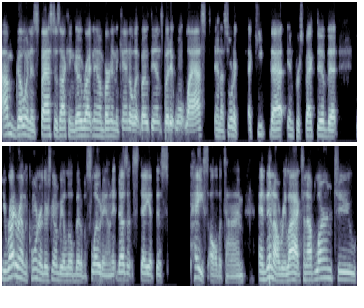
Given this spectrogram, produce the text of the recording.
I'm going as fast as I can go right now. I'm burning the candle at both ends, but it won't last. And I sort of, I keep that in perspective that you're right around the corner. There's going to be a little bit of a slowdown. It doesn't stay at this pace all the time. And then I'll relax. And I've learned to,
